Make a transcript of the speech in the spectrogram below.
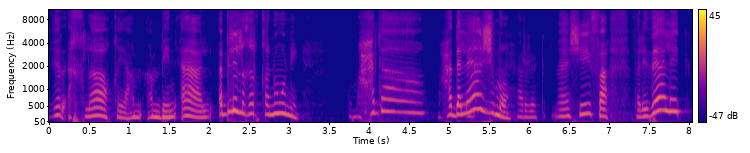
غير أخلاقي عم عم بينقال قبل الغير قانوني. وما حدا ما حدا لاجمه حرك ماشي؟ ف... فلذلك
